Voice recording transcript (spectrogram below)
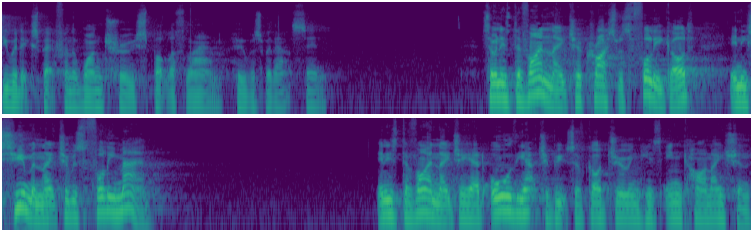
you would expect from the one true, spotless Lamb who was without sin. So in his divine nature, Christ was fully God. In his human nature, was fully man. In his divine nature, he had all the attributes of God during his incarnation.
